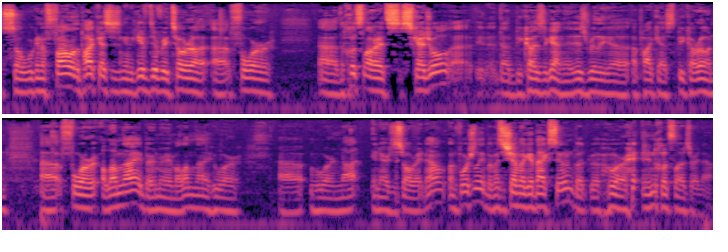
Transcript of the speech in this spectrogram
so we're going to follow the podcast is going to give Divrei Torah for uh, the Chutz La'aretz schedule, uh, because again, it is really a, a podcast bikaron uh, for alumni, Be'er Miriam alumni who are uh, who are not in Eretz Yisrael right now, unfortunately. But Mr. Shem will get back soon, but who are in Chutz La'aretz right now.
